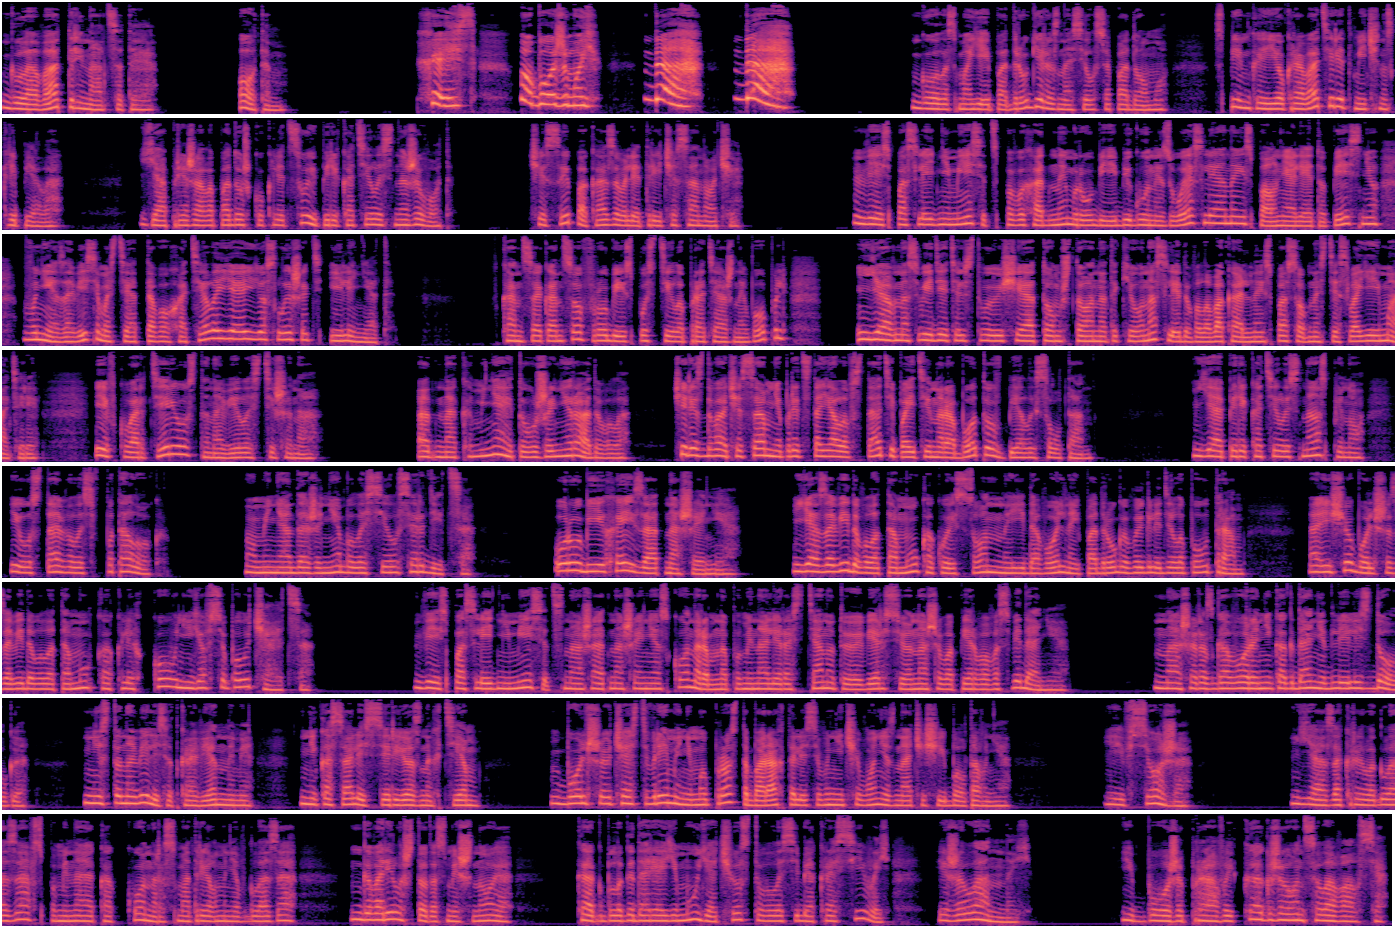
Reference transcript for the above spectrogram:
Глава тринадцатая. Отом. «Хейс! О, боже мой! Да! Да!» Голос моей подруги разносился по дому. Спинка ее кровати ритмично скрипела. Я прижала подушку к лицу и перекатилась на живот. Часы показывали три часа ночи. Весь последний месяц по выходным Руби и Бегун из Уэслиана исполняли эту песню вне зависимости от того, хотела я ее слышать или нет. В конце концов Руби испустила протяжный вопль, явно свидетельствующий о том, что она таки унаследовала вокальные способности своей матери, и в квартире установилась тишина. Однако меня это уже не радовало. Через два часа мне предстояло встать и пойти на работу в Белый Султан. Я перекатилась на спину и уставилась в потолок. У меня даже не было сил сердиться. У Руби и Хейза отношения. Я завидовала тому, какой сонной и довольной подруга выглядела по утрам, а еще больше завидовала тому, как легко у нее все получается. Весь последний месяц наши отношения с Конором напоминали растянутую версию нашего первого свидания. Наши разговоры никогда не длились долго, не становились откровенными, не касались серьезных тем. Большую часть времени мы просто барахтались в ничего не значащей болтовне. И все же я закрыла глаза, вспоминая, как Конор смотрел мне в глаза, говорил что-то смешное — как благодаря ему я чувствовала себя красивой и желанной. И, боже правый, как же он целовался.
